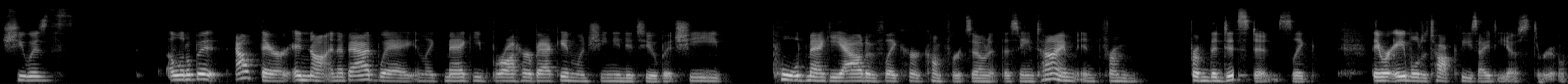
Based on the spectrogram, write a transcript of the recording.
she was a little bit out there and not in a bad way and like Maggie brought her back in when she needed to, but she pulled Maggie out of like her comfort zone at the same time and from from the distance like they were able to talk these ideas through.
